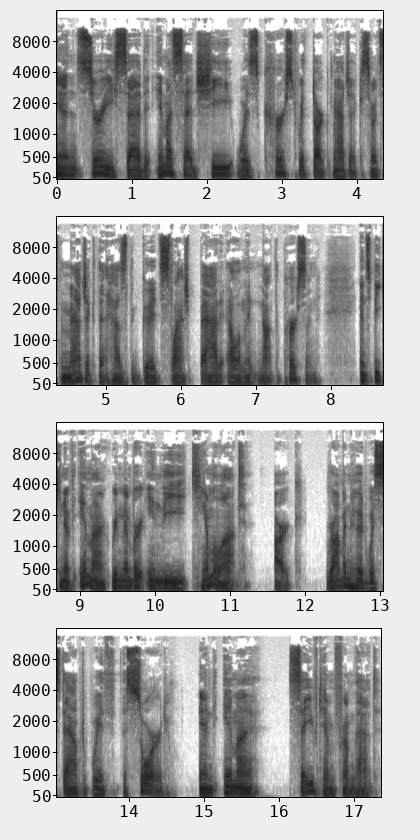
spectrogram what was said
And Suri said, Emma said she was cursed with dark magic. So it's the magic that has the good slash bad element, not the person. And speaking of Emma, remember in the Camelot arc, Robin Hood was stabbed with the sword, and Emma saved him from that.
